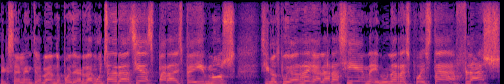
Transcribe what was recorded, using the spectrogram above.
Excelente, Orlando. Pues de verdad, muchas gracias. Para despedirnos, si nos pudieras regalar así en, una respuesta flash,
